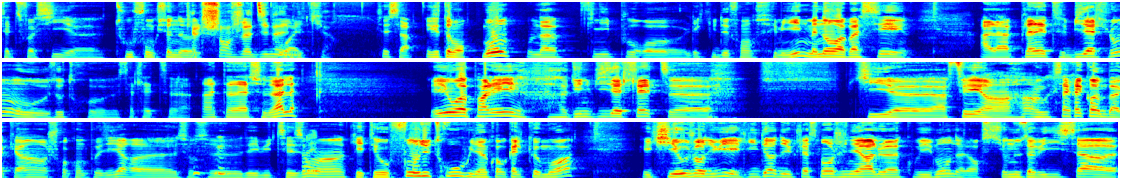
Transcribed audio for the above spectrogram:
cette fois-ci euh, tout fonctionne. euh, qu'elle change la dynamique. C'est ça, exactement. Bon, on a fini pour euh, l'équipe de France féminine. Maintenant, on va passer à la planète biathlon, aux autres athlètes internationales. Et on va parler d'une biathlète euh, qui euh, a fait un, un sacré comeback, hein, je crois qu'on peut dire, euh, sur ce début de saison, hein, qui était au fond du trou il y a encore quelques mois, et qui aujourd'hui est leader du classement général de la Coupe du Monde. Alors, si on nous avait dit ça euh,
